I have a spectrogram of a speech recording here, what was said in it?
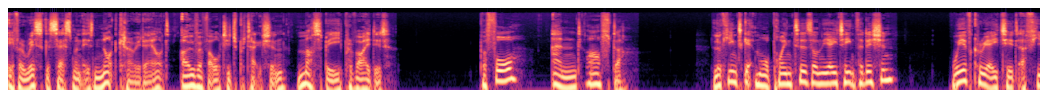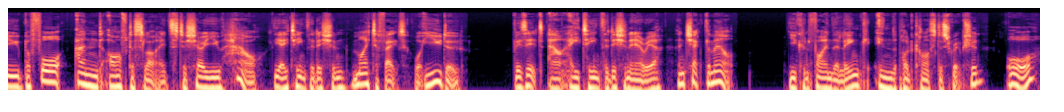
If a risk assessment is not carried out, overvoltage protection must be provided before and after. Looking to get more pointers on the 18th edition? We have created a few before and after slides to show you how the 18th edition might affect what you do. Visit our 18th edition area and check them out. You can find the link in the podcast description or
